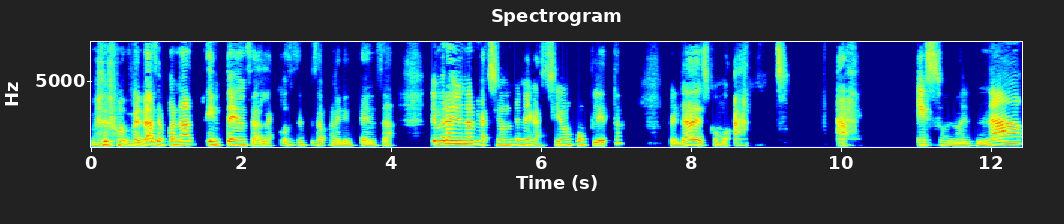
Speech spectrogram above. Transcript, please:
¿verdad? Se pone intensa, la cosa se empieza a poner intensa. Primero hay una reacción de negación completa, ¿verdad? Es como, ah, ah, eso no es nada,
